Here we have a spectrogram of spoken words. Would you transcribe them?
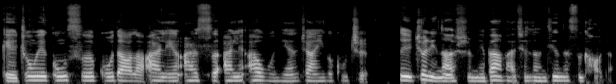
给中微公司估到了二零二四、二零二五年这样一个估值，所以这里呢是没办法去冷静的思考的，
